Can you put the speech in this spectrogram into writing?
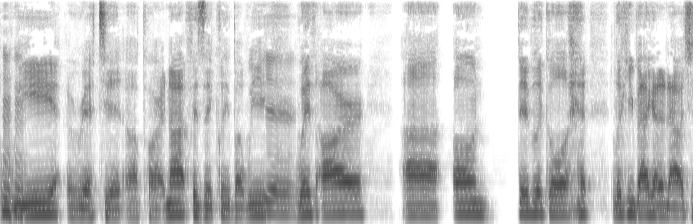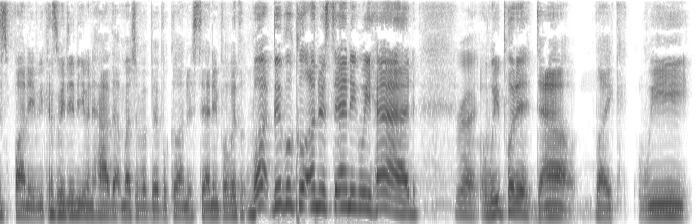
we ripped it apart. Not physically, but we, Yeah. with our uh, own biblical, looking back at it now, it's just funny because we didn't even have that much of a biblical understanding. But with what biblical understanding we had, Right. we put it down. Like we,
